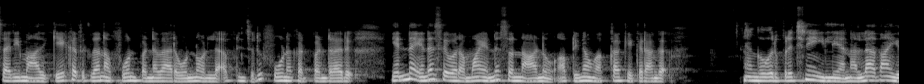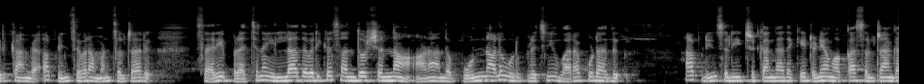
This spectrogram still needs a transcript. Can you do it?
சரிம்மா அது கேட்கறதுக்கு தான் நான் ஃபோன் பண்ண வேறு ஒன்றும் இல்லை அப்படின்னு சொல்லிட்டு ஃபோனை கட் பண்ணுறாரு என்ன என்ன சிவரம்மா என்ன சொன்ன அனு? அப்படின்னு அவங்க அக்கா கேட்குறாங்க அங்கே ஒரு பிரச்சனையும் இல்லையா? நல்லா தான் இருக்காங்க அப்படின்னு சிவராமன் சொல்கிறாரு சரி பிரச்சனை இல்லாத வரைக்கும் சந்தோஷம்தான். ஆனால் அந்த பொண்ணால் ஒரு பிரச்சனையும் வரக்கூடாது. அப்படின்னு சொல்லிட்டு இருக்காங்க அதை கேட்டோன்னே அவங்க அக்கா சொல்கிறாங்க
